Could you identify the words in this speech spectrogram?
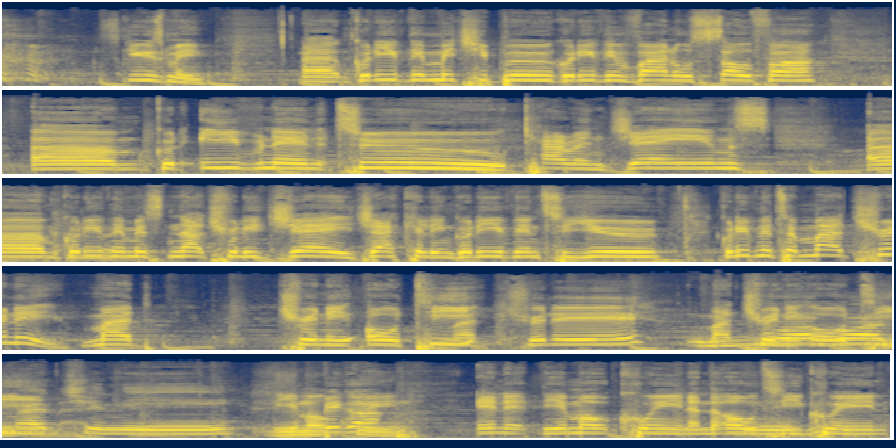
Excuse me. Uh, good evening, Mitchy Boo. Good evening, Vinyl Sofa. Um, good evening to Karen James. Um, good evening, Miss Naturally J. Jacqueline, good evening to you. Good evening to Mad Trini. Mad Trini OT. Mad Trini. Mad Trini Wagwan, OT. Machini. The emote Big queen. up in it, the emote queen and the OT queen.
